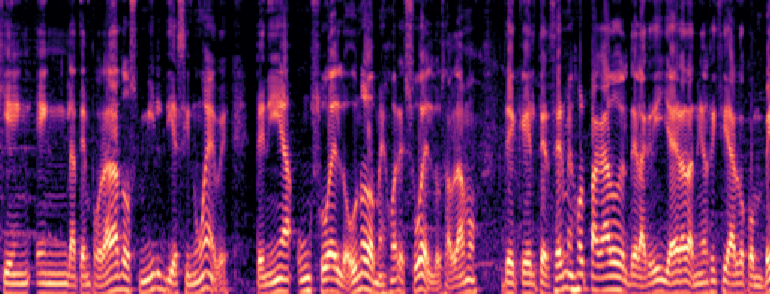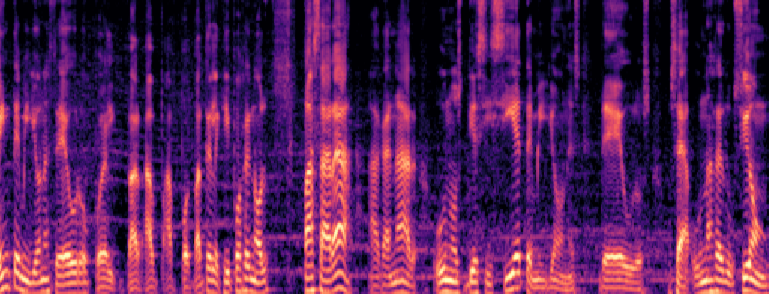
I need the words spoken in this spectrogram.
quien en la temporada 2019 tenía un sueldo, uno de los mejores sueldos. Hablamos de que el tercer mejor pagado de, la grilla era Daniel Ricciardo con 20 millones de euros por, el, por parte del equipo Renault. Pasará a ganar unos 17 millones de euros. O sea, una reducción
